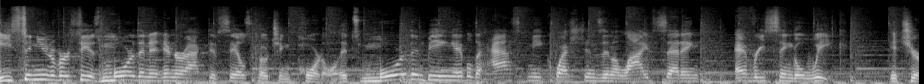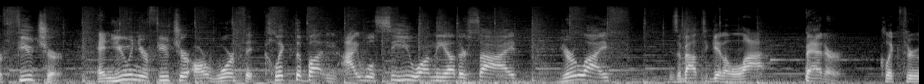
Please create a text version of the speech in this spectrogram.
Easton University is more than an interactive sales coaching portal. It's more than being able to ask me questions in a live setting every single week. It's your future and you and your future are worth it. Click the button. I will see you on the other side. Your life is about to get a lot better. Click through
